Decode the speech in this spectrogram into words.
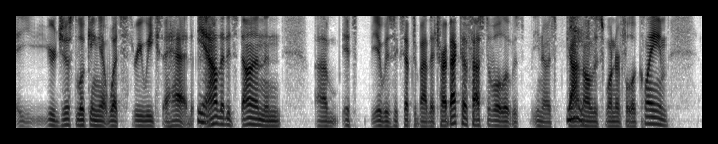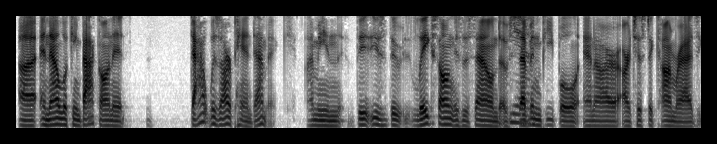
You're just looking at what's three weeks ahead. But Yeah. Now that it's done and um, it's it was accepted by the Tribeca Festival, it was you know it's gotten all this wonderful acclaim. Uh, and now looking back on it, that was our pandemic. I mean, the, is the Lake Song is the sound of Yeah. seven people and our artistic comrades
